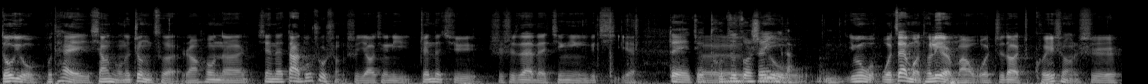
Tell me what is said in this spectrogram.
都有不太相同的政策。然后呢，现在大多数省市要求你真的去实实在在经营一个企业。对，就投资做生意的。因为我我在蒙特利尔嘛，我知道魁省是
